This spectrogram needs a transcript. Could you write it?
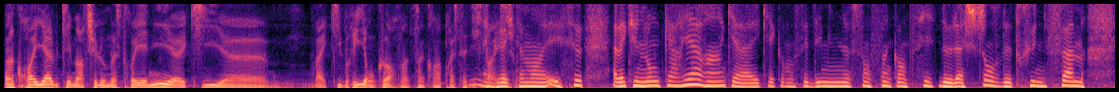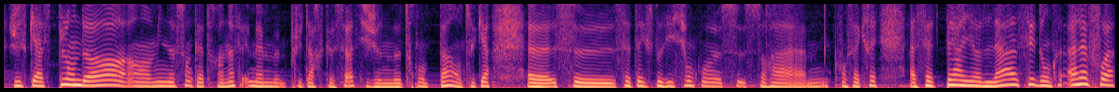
incroyable qui est Marcello Mastroianni, qui bah, qui brille encore 25 ans après sa disparition. Exactement, et ce, avec une longue carrière hein, qui, a, qui, a, commencé dès 1956, de la chance d'être une femme jusqu'à Splendor en 1989, et même plus tard que ça, si je ne me trompe pas. En tout cas, euh, ce, cette exposition sera consacrée à cette période-là. C'est donc à la fois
